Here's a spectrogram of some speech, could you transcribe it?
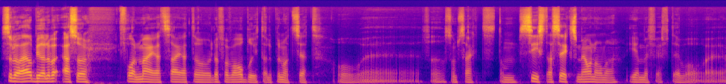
så då erbjöd alltså, från mig att säga att då, då får vi avbryta det på något sätt. Och, eh, för som sagt, de sista sex månaderna i MFF, det var, eh,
